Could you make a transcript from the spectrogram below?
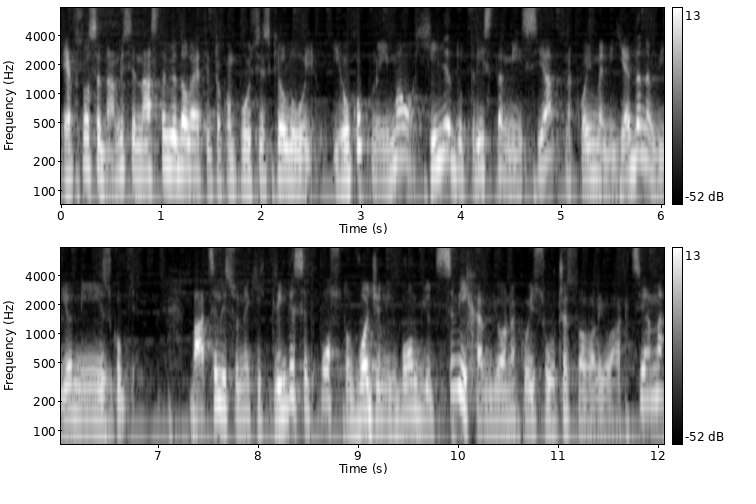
F-117 je nastavio da leti tokom pustinske oluje i ukupno imao 1300 misija na kojima ni jedan avion nije izgubljen. Bacili su nekih 30% vođenih bombi od svih aviona koji su učestvovali u akcijama,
